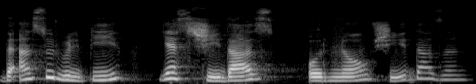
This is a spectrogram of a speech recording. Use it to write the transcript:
The answer will be yes, she does or no, she doesn't.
